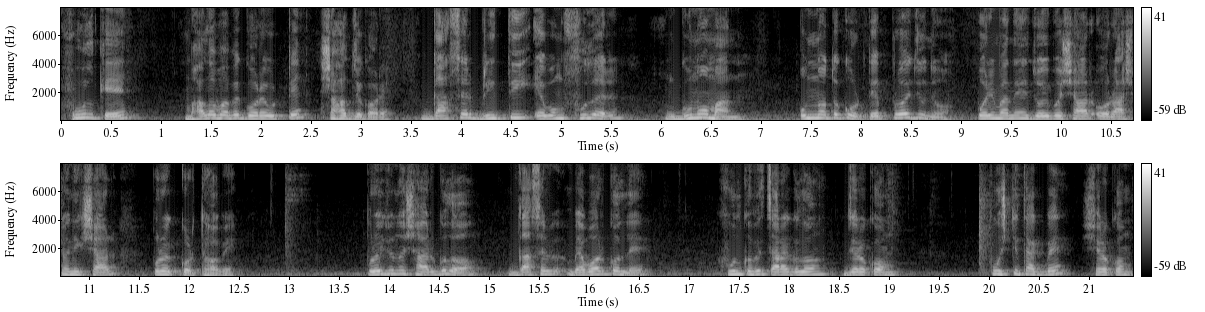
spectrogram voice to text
ফুলকে ভালোভাবে গড়ে উঠতে সাহায্য করে। গাছের বৃদ্ধি এবং ফুলের গুণমান উন্নত করতে প্রয়োজনীয় পরিমাণে জৈব সার ও রাসায়নিক সার প্রয়োগ করতে হবে। প্রয়োজনীয় সারগুলো গাছের ব্যবহার করলে ফুলকপির চারাগুলো যেরকম পুষ্টি থাকবে, সেরকম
